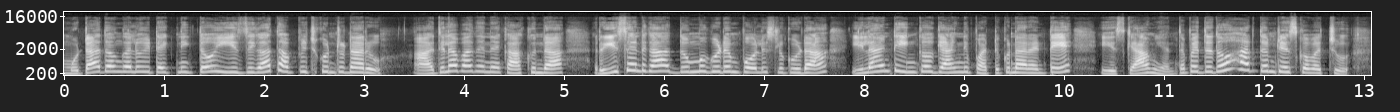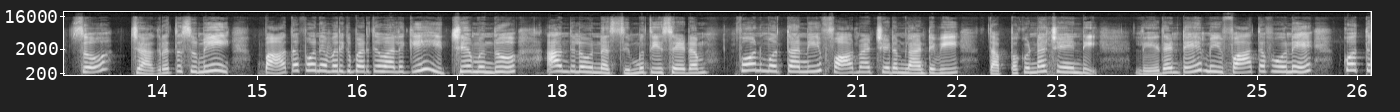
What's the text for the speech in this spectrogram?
ముఠా దొంగలు ఈ టెక్నిక్తో ఈజీగా తప్పించుకుంటున్నారు. ఆదిలాబాద్ అనే కాకుండా రీసెంట్గా దుమ్ముగూడెం పోలీసులు కూడా ఇలాంటి ఇంకో గ్యాంగ్ని పట్టుకున్నారంటే ఈ స్కామ్ ఎంత పెద్దదో అర్థం చేసుకోవచ్చు. సో జాగ్రత్త సుమి పాత ఫోన్ ఎవరికి పడితే వాళ్ళకి ఇచ్చే ముందు అందులో ఉన్న సిమ్ తీసేయడం ఫోన్ మొత్తాన్ని ఫార్మాట్ చేయడం లాంటివి తప్పకుండా చేయండి. లేదంటే మీ పాత ఫోనే కొత్త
